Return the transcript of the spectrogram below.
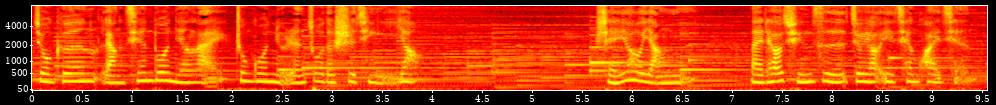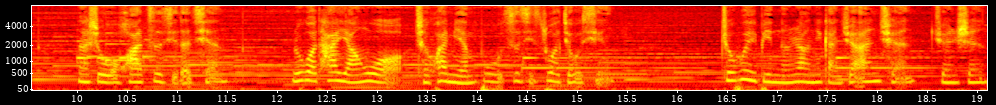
就跟两千多年来中国女人做的事情一样。谁要养你？买条裙子就要一千块钱，那是我花自己的钱。如果他养我，扯块棉布自己做就行。这未必能让你感觉安全，捐身。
